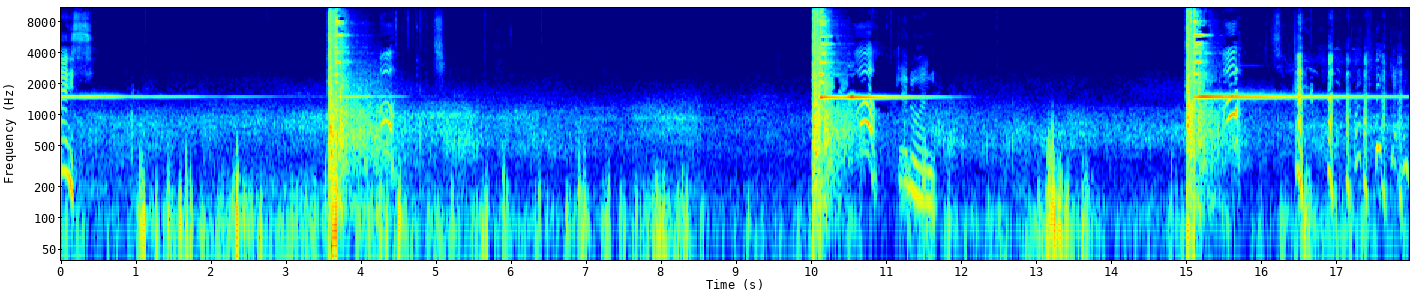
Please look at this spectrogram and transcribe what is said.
Nice. Oh! Good one. I keep getting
